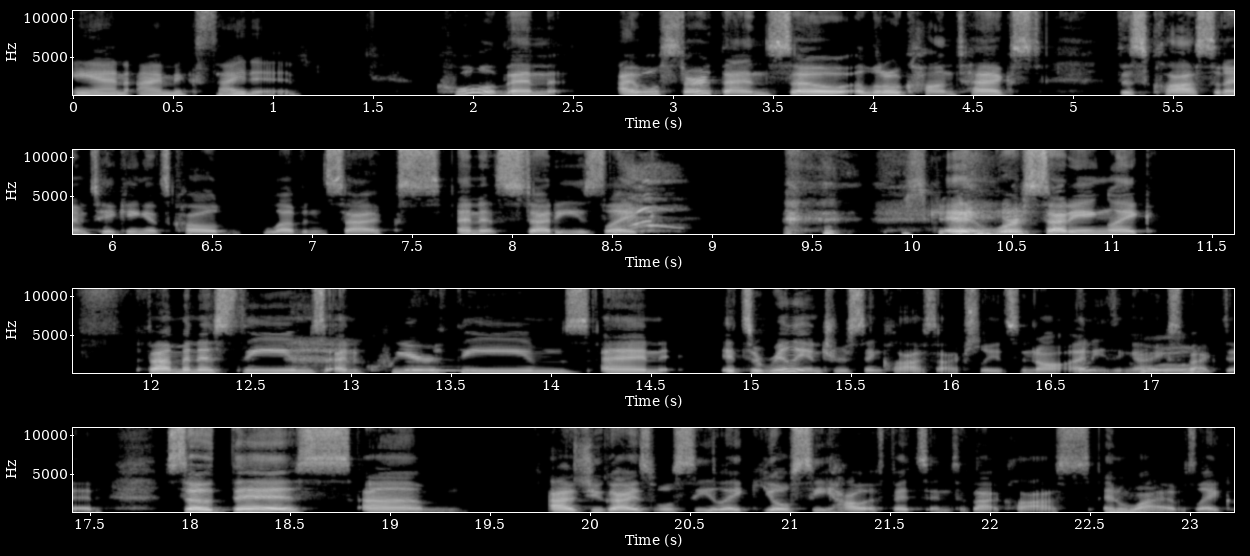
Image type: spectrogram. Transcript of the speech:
and I'm excited. Cool. Then I will start then. So a little context. This class that I'm taking, it's called Love and Sex, and it studies like it, we're studying like feminist themes and queer themes and it's a really interesting class actually it's not anything i expected so this um as you guys will see like you'll see how it fits into that class and Mhm. why i was like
